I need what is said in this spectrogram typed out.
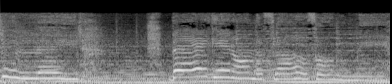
too late, begging on the floor for me.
